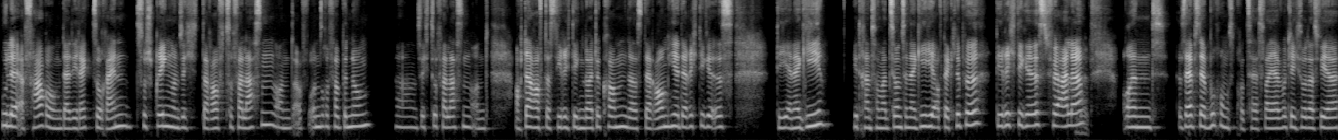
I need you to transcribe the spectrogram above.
coole Erfahrung, da direkt so reinzuspringen und sich darauf zu verlassen und auf unsere Verbindung äh, sich zu verlassen und auch darauf, dass die richtigen Leute kommen, dass der Raum hier der richtige ist, die Energie, die Transformationsenergie hier auf der Klippe die richtige ist für alle. Und selbst der Buchungsprozess war ja wirklich so, dass wir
